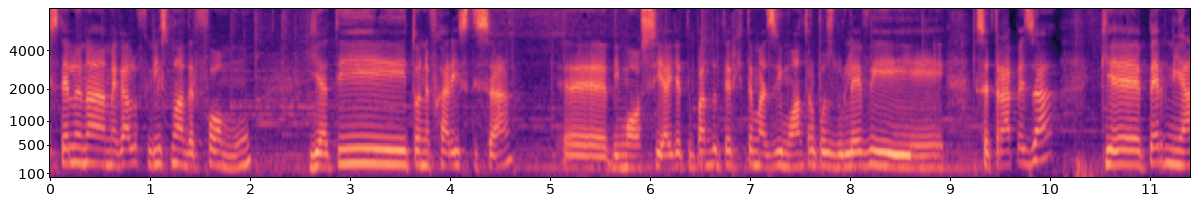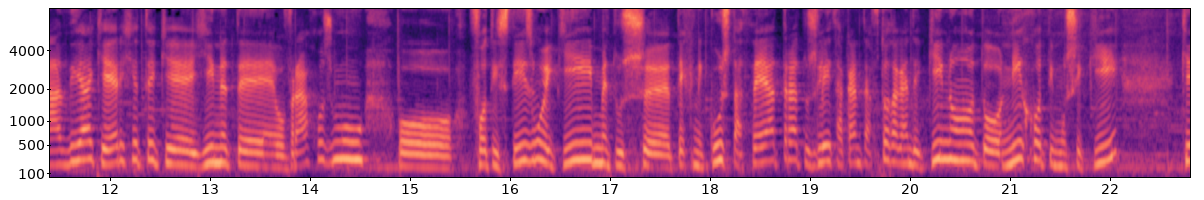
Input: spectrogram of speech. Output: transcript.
στέλνω ένα μεγάλο φιλί στον αδερφό μου, γιατί τον ευχαρίστησα ε, δημόσια, γιατί πάντοτε έρχεται μαζί μου. Ο άνθρωπος δουλεύει σε τράπεζα και παίρνει άδεια και έρχεται και γίνεται ο βράχος μου, ο φωτιστής μου εκεί με τους ε, τεχνικούς στα θέατρα. Τους λέει θα κάνετε αυτό, θα κάνετε εκείνο, τον ήχο, τη μουσική και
